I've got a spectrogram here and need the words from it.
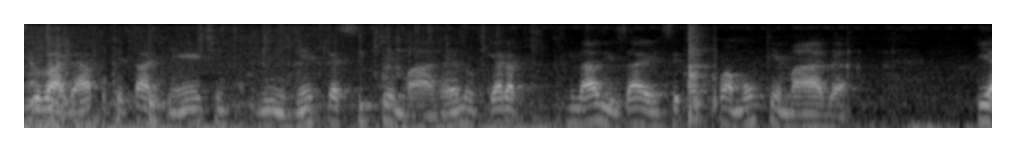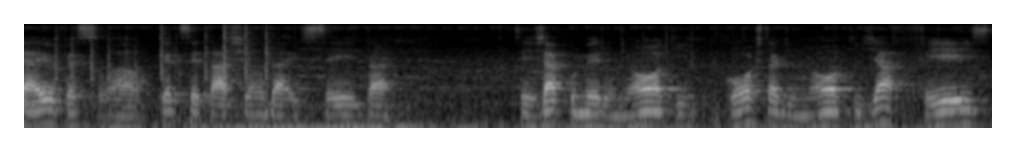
Devagar porque tá quente, ninguém quer se queimar, né? Eu não quero finalizar a receita com a mão queimada. E aí, pessoal, o que, é que você tá achando da receita? Vocês já comeram nhoque? Gosta de nhoque, já fez.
